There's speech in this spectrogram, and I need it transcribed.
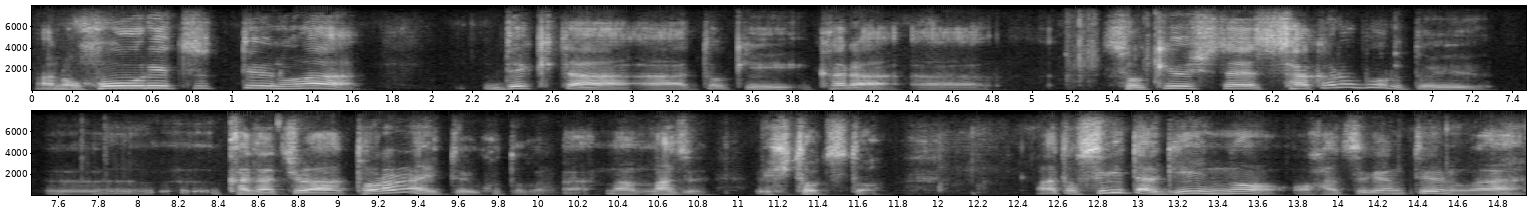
あの法律っていうのはできた時から訴求して遡るという形は取らないということが、まあ、まず一つと。あと杉田議員の発言というのは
